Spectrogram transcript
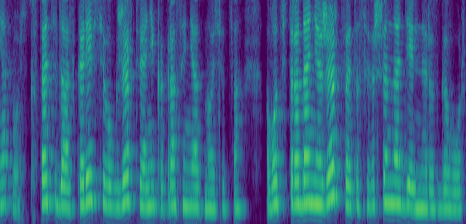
не относятся. Кстати, да, скорее всего, к жертве они как раз и не относятся. А вот страдания жертвы это совершенно отдельный разговор.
